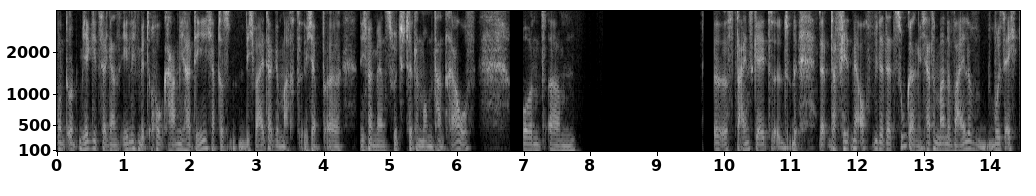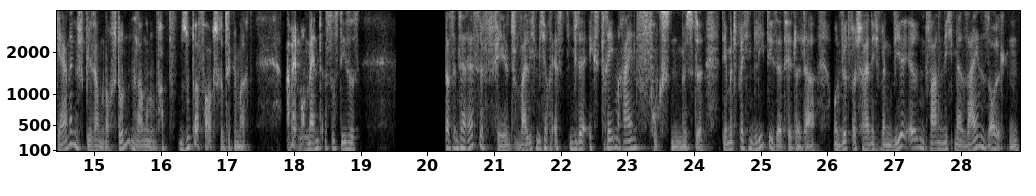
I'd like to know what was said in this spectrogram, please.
und, und, mir geht es ja ganz ähnlich mit Hokami HD. Ich habe das nicht weitergemacht. Ich habe äh, nicht mehr mehr einen Switch-Titel momentan drauf. Und ähm, äh, Steins Gate, äh, da, da, fehlt mir auch wieder der Zugang. Ich hatte mal eine Weile, wo ich es echt gerne gespielt habe, noch stundenlang und habe super Fortschritte gemacht. Aber im Moment ist es dieses, das Interesse fehlt, weil ich mich auch erst wieder extrem reinfuchsen müsste. Dementsprechend liegt dieser Titel da und wird wahrscheinlich, wenn wir irgendwann nicht mehr sein sollten,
